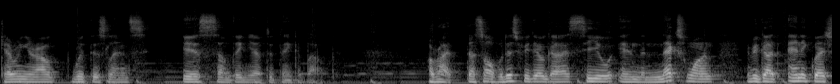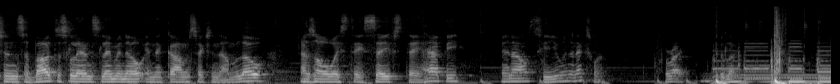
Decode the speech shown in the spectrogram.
carrying around with this lens is something you have to think about. Alright, that's all for this video guys. See you in the next one. If you got any questions about this lens, let me know in the comment section down below. As always, stay safe, stay happy, and I'll see you in the next one. Alright, good luck.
